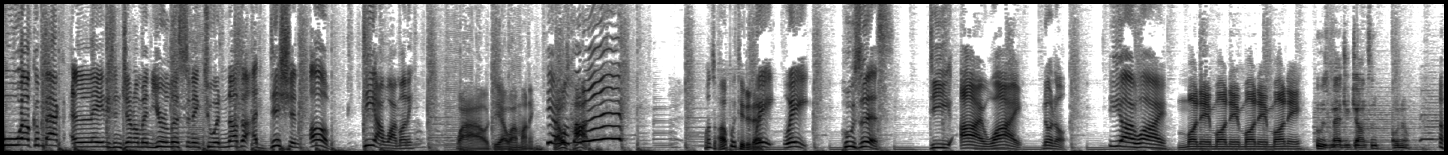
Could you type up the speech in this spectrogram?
Welcome back, ladies and gentlemen. You're listening to another edition of DIY Money. Wow, DIY Money. DIY that was hot. Money. What's up with you today? Wait, wait. Who's this? DIY. No, no. DIY. Money, money, money, money. Who's Magic Johnson? Oh no.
